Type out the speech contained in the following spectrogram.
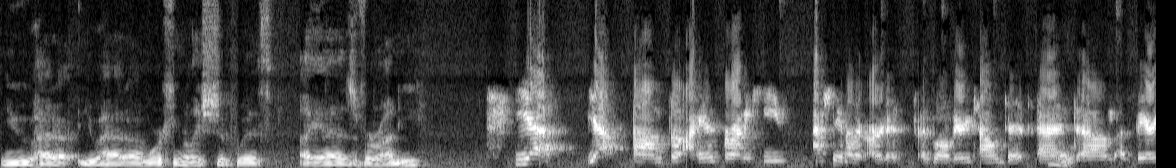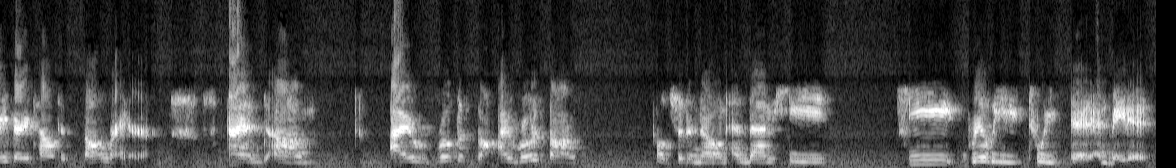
you had a you had a working relationship with Ayaz Varani. yeah, yeah. Um, so Ayaz Varani, he's actually another artist as well, very talented and um, a very very talented songwriter. And um, I wrote the song. I wrote a song called "Should Have Known," and then he he really tweaked it and made it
